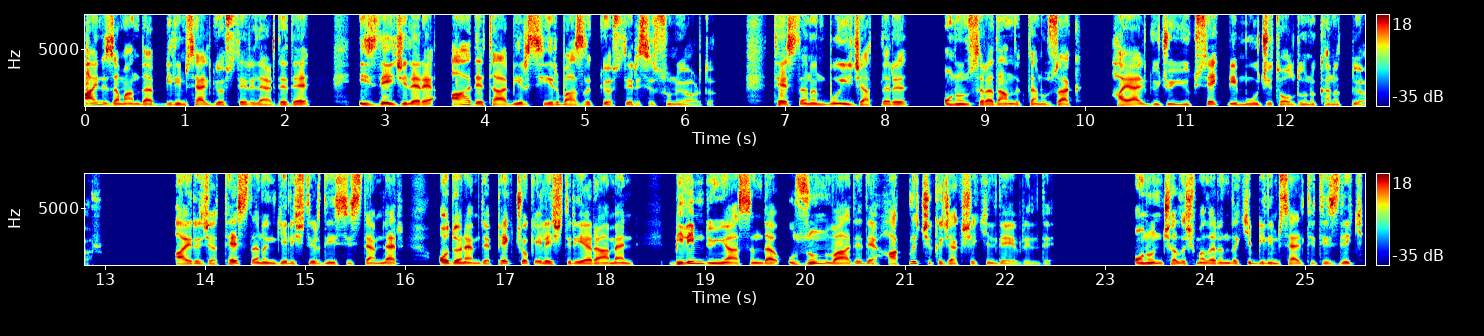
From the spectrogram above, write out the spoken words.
aynı zamanda bilimsel gösterilerde de izleyicilere adeta bir sihirbazlık gösterisi sunuyordu. Tesla'nın bu icatları onun sıradanlıktan uzak, hayal gücü yüksek bir mucit olduğunu kanıtlıyor. Ayrıca Tesla'nın geliştirdiği sistemler o dönemde pek çok eleştiriye rağmen bilim dünyasında uzun vadede haklı çıkacak şekilde evrildi. Onun çalışmalarındaki bilimsel titizlik,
